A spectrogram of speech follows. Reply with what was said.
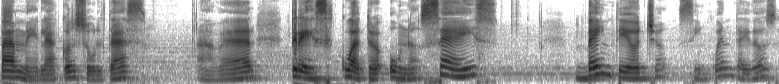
Pamela, consultas. A ver, 3416 28 52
